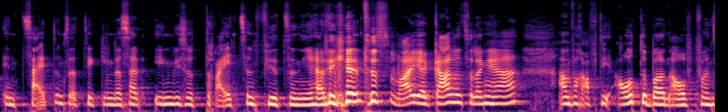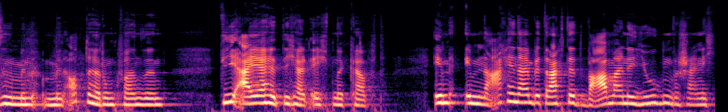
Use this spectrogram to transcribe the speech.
in Zeitungsartikeln, dass halt irgendwie so 13-, 14-Jährige, das war ja gar nicht so lange her, einfach auf die Autobahn aufgefahren sind und mit, mit dem Auto herumgefahren sind. Die Eier hätte ich halt echt nicht gehabt. Im, Im Nachhinein betrachtet war meine Jugend wahrscheinlich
